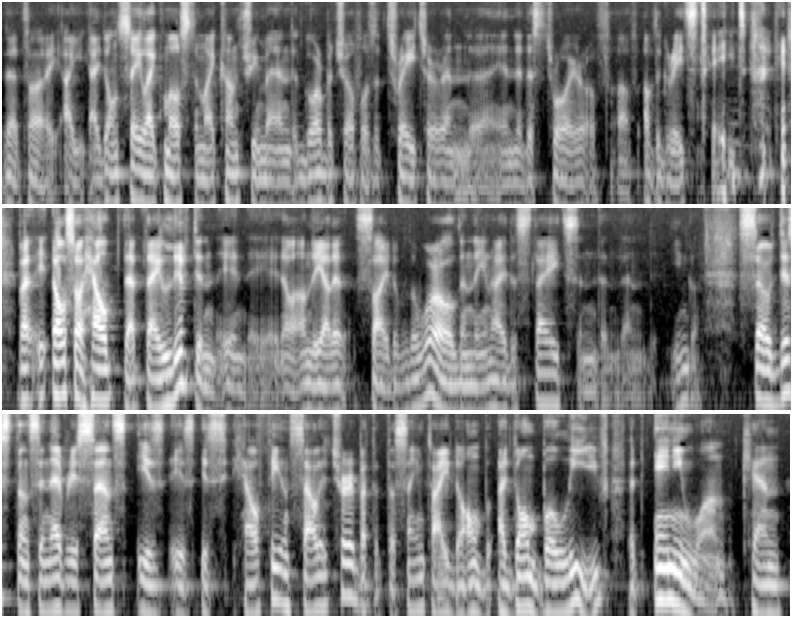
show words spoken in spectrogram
That I, I, I, don't say like most of my countrymen that Gorbachev was a traitor and, uh, and the destroyer of, of, of the great state. Mm-hmm. but it also helped that I lived in, in, you know, on the other side of the world, in the United States and, and, and England. So distance in every sense is, is, is healthy and salutary, but at the same time, I don't, I don't believe that anyone can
